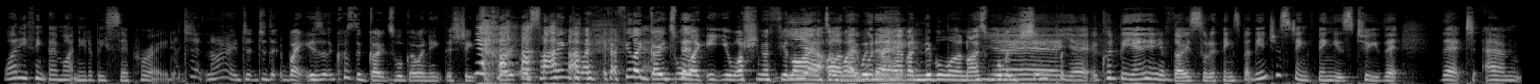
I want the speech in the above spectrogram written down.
Why do you think they might need to be separated? I don't know. Do, do the, wait, is it because the goats will go and eat the sheep's coat or something? I, I feel like goats will like eat your washing off your lines, Yeah, or oh, why they wouldn't would, they eh? have a nibble on a nice woolly sheep? Yeah, it could be any of those sort of things. But the interesting thing is too that that um,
